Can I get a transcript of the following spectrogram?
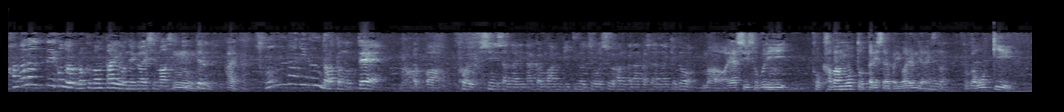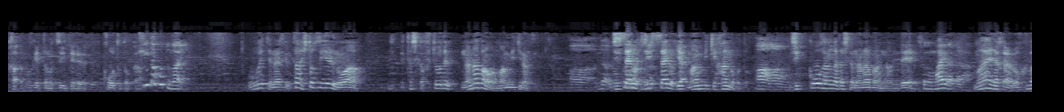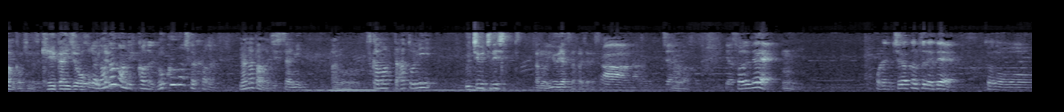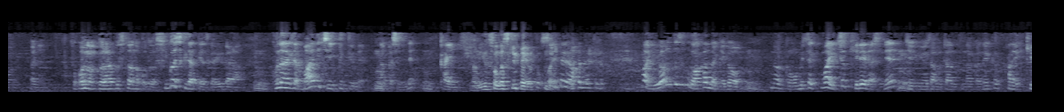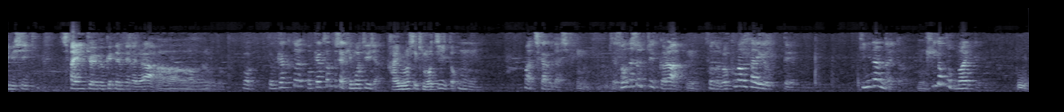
必ずほど6番対応お願いしますって言ってるんだよ、うんはいはい。そんなにいるんだと思ってやっまあぱそういう不審者なりなんか万引きの常習犯かなんか知らないけどまあ怪しい素振り、こうカバン持っとったりしたらやっぱ言われるんじゃないですか、うん。とか大きいかポケットのついてるコートとか。聞いたことない。覚えてないですけどただ一つ言えるのは確か不調で7番は万引きなんですよ。ああじゃあ実際の6番実際のいや万引き犯のこと。ああ実行犯が確か7番なんで。その前だから。前だから6番かもしれないです警戒情報みたいな。7番で聞かない。6番しか聞かないんだよ。7番は実際にあの捕まった後にうちうちでしあの言うやつだからじゃないですか。ああなるほど。じゃあ、うん。いやそれでうん。俺中学の連れでその何？そこのドラッグストアのことがすごい好きだってやつがいるから、うん。この間来たら毎日行くって言うんだよ、うん。なんかしにね、うん。買いに何がそんな好きなんやろそれは分かんないけど。まあ言われるとすぐ分かんだけど、うなんかお店まあ一応綺麗だしね、うん。従業員さんもちゃんとなんかねかなり厳しい社員教育受けてるみたいだから。ああなるほど。まあ、お客とお客さんとしては気持ちいいじゃん、買い物して気持ちいいと、うん、まあ近くだし、そんなしょっちゅう行くから、うん。その6番対応って気にならないと、うん。聞いたことないって。言うおう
